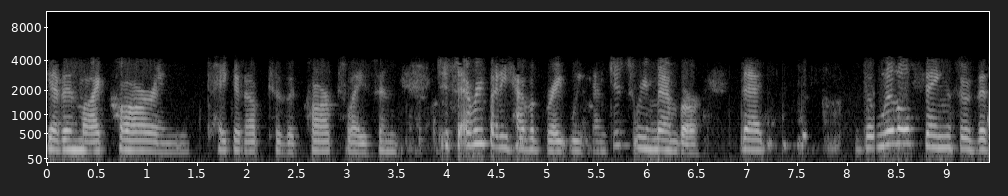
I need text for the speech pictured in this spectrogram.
get in my car and take it up to the car place. And just everybody have a great weekend. Just remember that the little things are the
